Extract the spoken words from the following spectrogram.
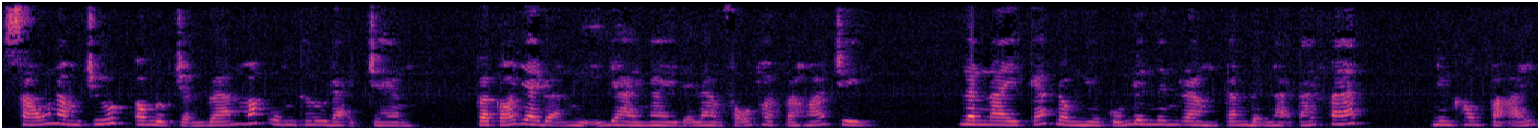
Sáu năm trước, ông được chẩn đoán mắc ung thư đại tràng và có giai đoạn nghỉ dài ngày để làm phẫu thuật và hóa trị. Lần này các đồng nghiệp cũng đinh ninh rằng căn bệnh lại tái phát, nhưng không phải.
